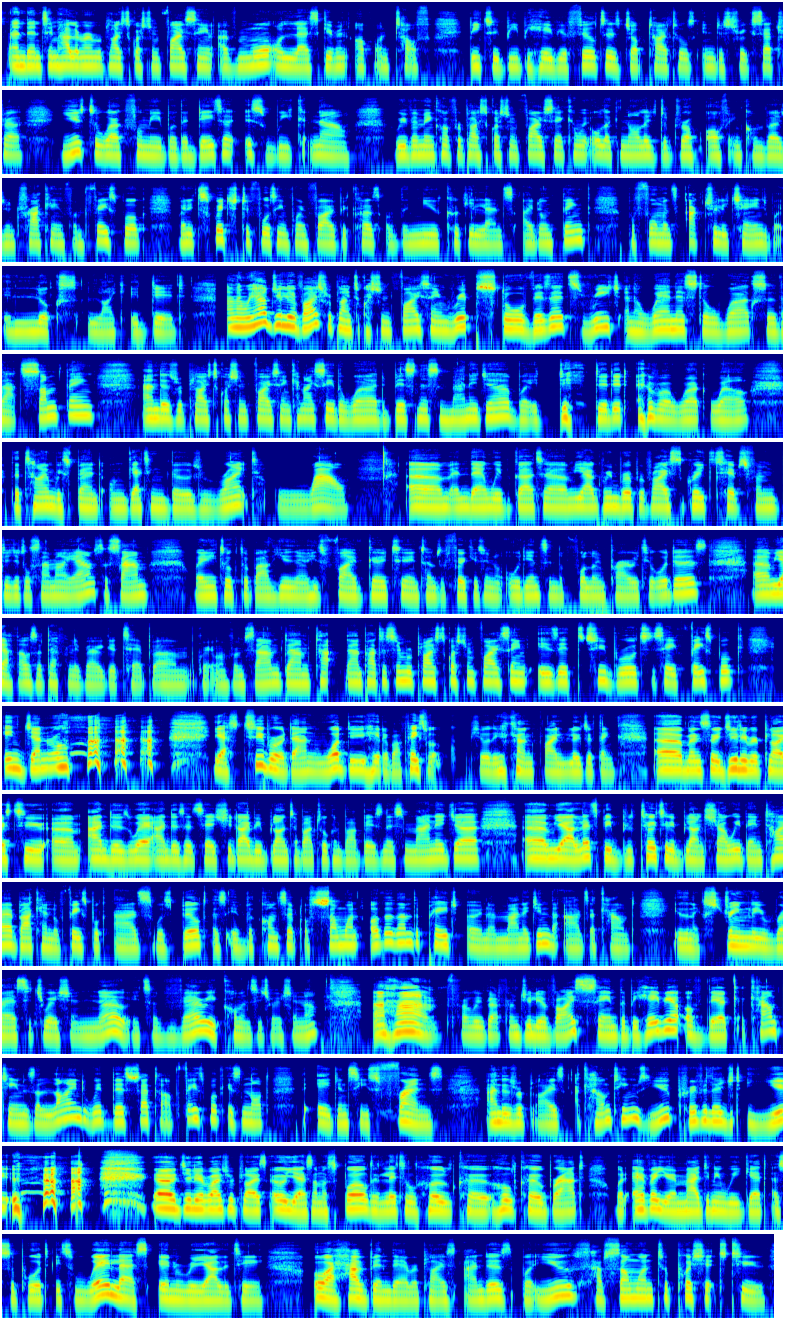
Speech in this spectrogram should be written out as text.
And then Tim Halloran replies to question five saying, I've more or less given up on tough B2B behavior filters, job titles, industry, etc. Used to work for me, but the data is weak now. Riva Minkoff replies to question five saying, Can we all acknowledge the drop off in conversion tracking from Facebook when it switched to 14.5 because of the new cookie lens? I don't think performance actually changed, but it looks like it did. And then we have Julia Weiss replying to question five saying, RIP store visits, reach and awareness still works, so that's something. Anders replies to question five saying, Can I say the word business manager? But it did, did it ever work well? The time we spent on getting those right, wow. Um, and then we've got, um, yeah, Greenberg provides great tips from Digital Sam I Am. So, Sam, when he talked about, you know, his five go to in terms of focusing on audience in the following priority orders. Um, yeah, that was a definitely very good tip. Um, great one from Sam. Dan, Ta- Dan Patterson replies to question five saying, Is it too broad to say Facebook in general? yes, too broad, Dan. What do you hate about Facebook? Sure that you can find loads of things. Um, and so Julie replies to um, Anders, where Anders had said, Should I be blunt about talking about business manager? Um, yeah, let's be bl- totally blunt, shall we? The entire back end of Facebook ads was built as if the concept of someone other than the page owner managing the ads account is an extremely rare situation. No, it's a very common situation now. Uh huh. From we've got from Julia Weiss saying the behavior of their account team is aligned with this setup. Facebook is not the agent agency's friends. Anders replies, account teams, you privileged you. uh, Julia Rice replies, oh yes, I'm a spoiled little holdco, holdco brat. Whatever you're imagining we get as support, it's way less in reality. Oh, I have been there, replies Anders, but you have someone to push it to,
